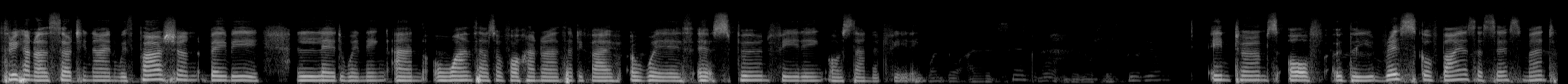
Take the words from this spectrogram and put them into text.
339 with partial baby-led weaning and 1,435 with spoon feeding or standard feeding. In terms of the risk of bias assessment,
